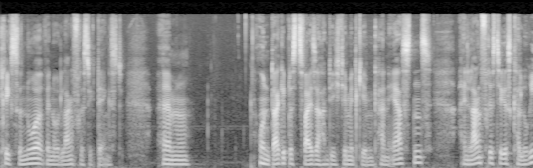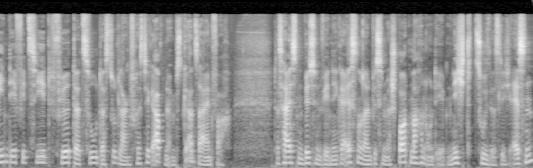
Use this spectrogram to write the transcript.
kriegst du nur, wenn du langfristig denkst. Ähm, und da gibt es zwei Sachen, die ich dir mitgeben kann. Erstens, ein langfristiges Kaloriendefizit führt dazu, dass du langfristig abnimmst. Ganz einfach. Das heißt, ein bisschen weniger essen oder ein bisschen mehr Sport machen und eben nicht zusätzlich essen.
